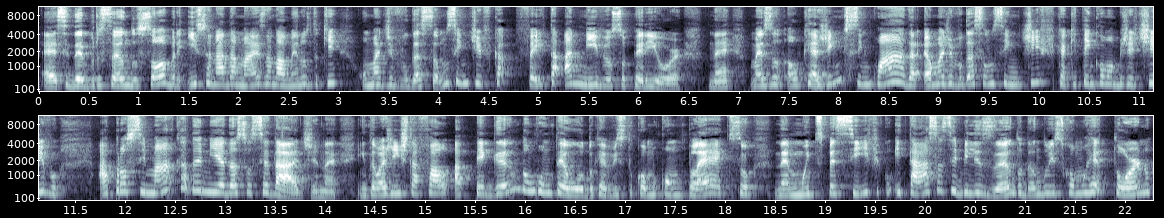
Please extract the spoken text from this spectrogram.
é, se debruçando sobre, isso é nada mais, nada menos do que uma divulgação científica feita a nível superior, né? Mas o, o que a gente se enquadra é uma divulgação científica que tem como objetivo aproximar a academia da sociedade, né? Então a gente está pegando um conteúdo que é visto como complexo, né, muito específico e está acessibilizando, dando isso como retorno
